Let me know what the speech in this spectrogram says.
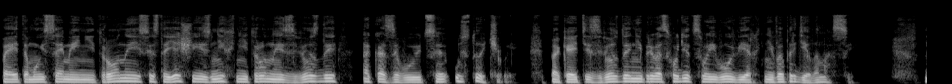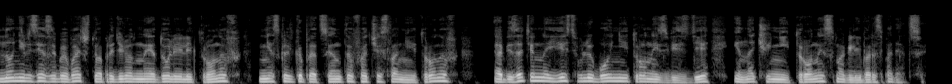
Поэтому и сами нейтроны, и состоящие из них нейтронные звезды оказываются устойчивы, пока эти звезды не превосходят своего верхнего предела массы. Но нельзя забывать, что определенная доля электронов, несколько процентов от числа нейтронов, обязательно есть в любой нейтронной звезде, иначе нейтроны смогли бы распадаться.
